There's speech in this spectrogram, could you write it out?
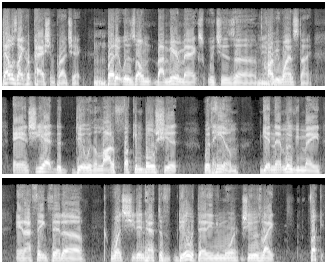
That was like her passion project, Mm-hmm. but it was owned by Miramax, which is uh, Harvey Weinstein, and she had to deal with a lot of fucking bullshit with him getting that movie made. And I think that uh, once she didn't have to deal with that anymore, she was like, "Fuck it."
